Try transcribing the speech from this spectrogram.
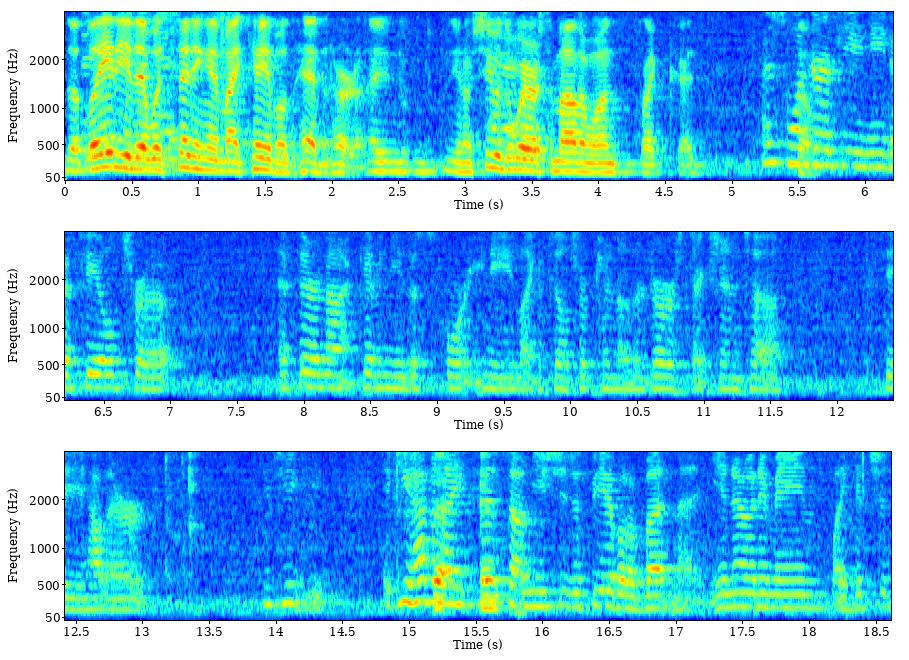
the They lady that was recommend it? sitting at my table hadn't heard it. And, You know, she was aware of some other ones, it's like, uh, I just So- wonder if you need a field trip, if they're not giving you the support you need, like a field trip to another jurisdiction to see how they're, 'cause you, if you have a That- nice and- system, you should just be able to button it, you know what I mean? Like, it should,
